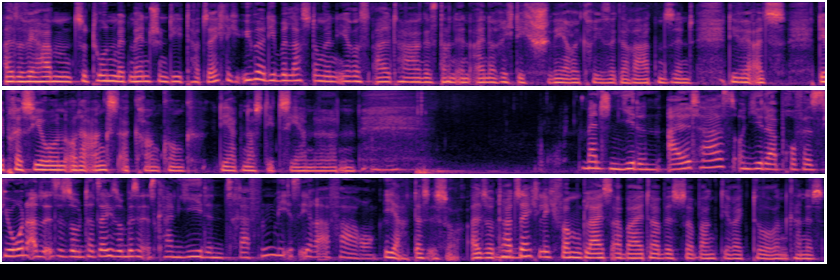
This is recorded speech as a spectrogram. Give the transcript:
also wir haben zu tun mit Menschen, die tatsächlich über die Belastungen ihres Alltages dann in eine richtig schwere Krise geraten sind, die wir als Depression oder Angsterkrankung diagnostizieren würden. Menschen jeden Alters und jeder Profession. Also ist es so tatsächlich so ein bisschen, es kann jeden treffen. Wie ist Ihre Erfahrung? Ja, das ist so. Also tatsächlich vom Gleisarbeiter bis zur Bankdirektorin kann es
